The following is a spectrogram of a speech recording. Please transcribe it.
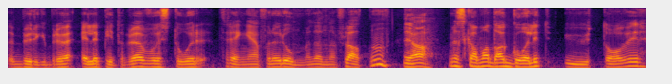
burgerbrød eller pitabrød hvor stor trenger jeg for å romme denne flaten. Ja, Men skal man da gå litt utover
